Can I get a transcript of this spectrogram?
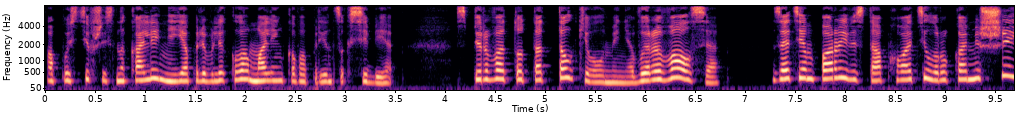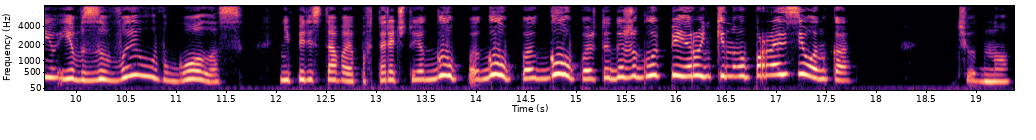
Опустившись на колени, я привлекла маленького принца к себе – Сперва тот отталкивал меня, вырывался, затем порывисто обхватил руками шею и взвыл в голос, не переставая повторять, что я глупая, глупая, глупая, что я даже глупее Ронькиного поросенка. Чудно.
